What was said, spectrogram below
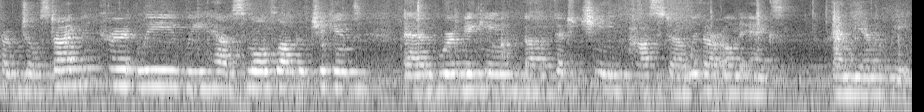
from Joel Steigman currently. We have a small flock of chickens, and we're making uh, fettuccine pasta with our own eggs and the emmer wheat.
